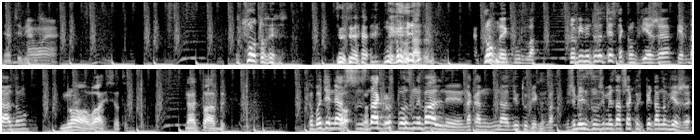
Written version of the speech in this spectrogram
Nie wiem, czy widzisz. Co to jest? Razem. Domek, kurwa. Zrobimy tutaj też taką wieżę pierdalną. No właśnie, to... Nawet pa, by... To będzie nasz O, o. znak rozpoznawalny na, kan- na YouTubie, kurwa. Że my zdążymy zawsze jakąś pierdalną wieżę.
